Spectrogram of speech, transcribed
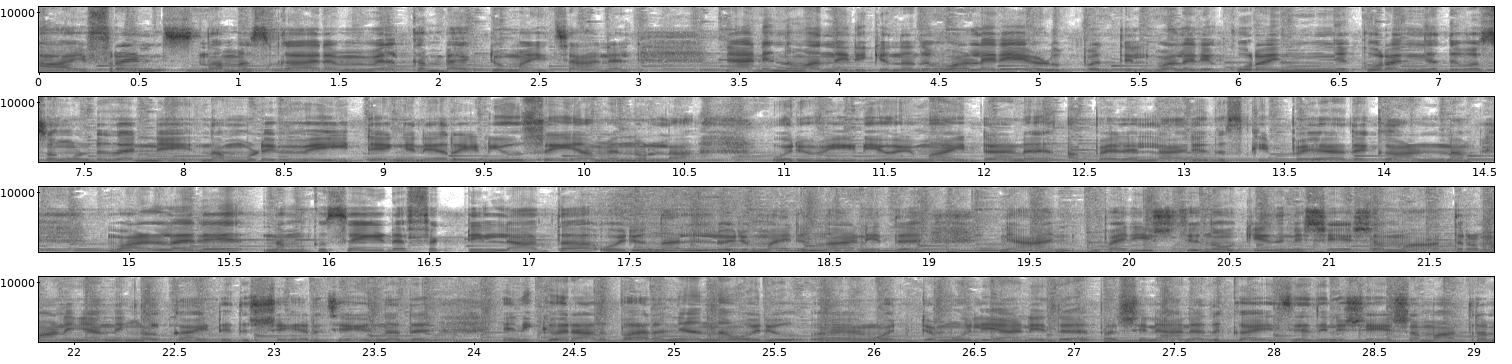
ഹായ് ഫ്രണ്ട്സ് നമസ്കാരം. Welcome back to my channel ഞാനിന്ന് വന്നിരിക്കുന്നത് വളരെ എളുപ്പത്തിൽ വളരെ കുറഞ്ഞ കുറഞ്ഞ ദിവസം കൊണ്ട് തന്നെ നമ്മുടെ വെയിറ്റ് എങ്ങനെ റെഡ്യൂസ് ചെയ്യാമെന്നുള്ള ഒരു വീഡിയോയുമായിട്ടാണ്. അപ്പോൾ എല്ലാവരും ഇത് സ്കിപ്പ് ചെയ്യാതെ കാണണം. വളരെ നമുക്ക് സൈഡ് എഫക്റ്റ് ഇല്ലാത്ത ഒരു നല്ലൊരു മരുന്നാണിത്. ഞാൻ പരീക്ഷിച്ച് നോക്കിയതിന് ശേഷം മാത്രമാണ് ഞാൻ നിങ്ങൾക്കായിട്ട് ഇത് ഷെയർ ചെയ്യുന്നത്. എനിക്ക് ഒരാൾ പറഞ്ഞു തന്ന ഒരു ഒറ്റമൂലിയാണിത്. പക്ഷെ ഞാനത് കഴിച്ചതിന് ശേഷം മാത്രം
